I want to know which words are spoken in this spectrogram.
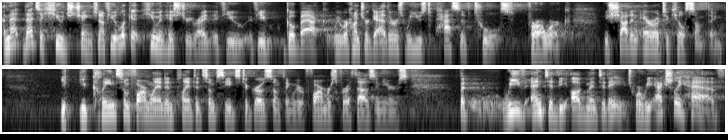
And that, that's a huge change. Now, if you look at human history, right, if you, if you go back, we were hunter gatherers, we used passive tools for our work. You shot an arrow to kill something. You, you cleaned some farmland and planted some seeds to grow something. We were farmers for a thousand years. But we've entered the augmented age where we actually have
